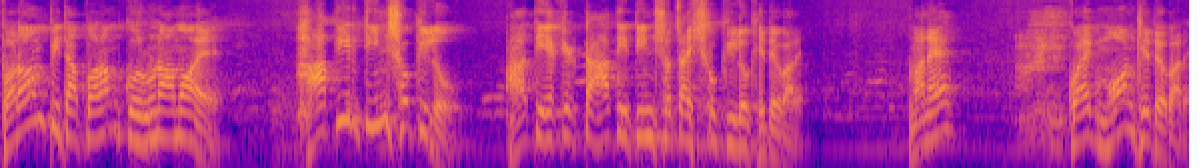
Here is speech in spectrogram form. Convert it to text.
পরম পিতা, পরম করুণাময়। হাতির তিনশো কিলো। হাতি, এক একটা হাতি তিনশো চারশো কিলো খেতে পারে। মানে কয়েক মন খেতে পারে।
